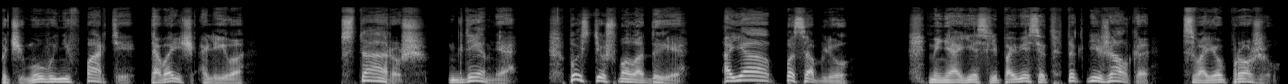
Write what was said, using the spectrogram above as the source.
«Почему вы не в партии, товарищ Олива?» «Старуш, где мне? Пусть уж молодые, а я пособлю. Меня, если повесят, так не жалко, свое прожил.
